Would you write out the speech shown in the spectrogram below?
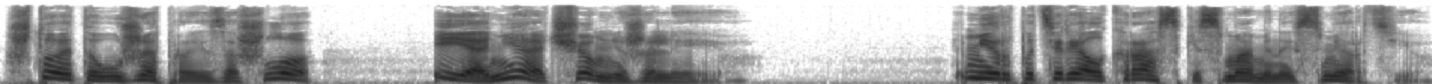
что это уже произошло, и я ни о чем не жалею. Мир потерял краски с маминой смертью.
